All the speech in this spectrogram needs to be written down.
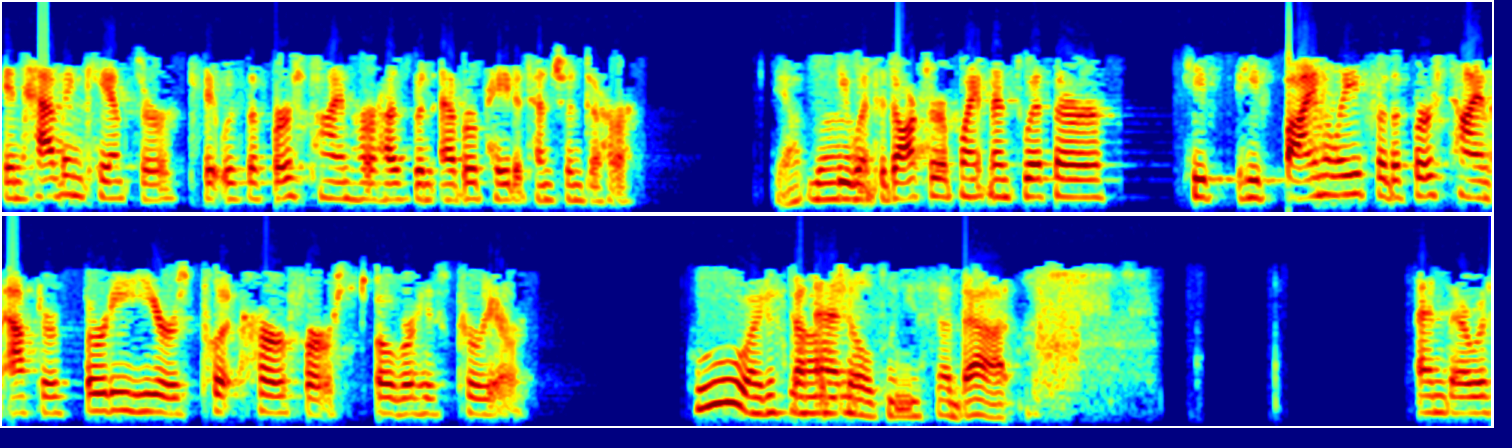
in having cancer, it was the first time her husband ever paid attention to her. Yeah, wow. he went to doctor appointments with her he he finally, for the first time after 30 years, put her first over his career. Ooh, I just got and, the chills when you said that. And there was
